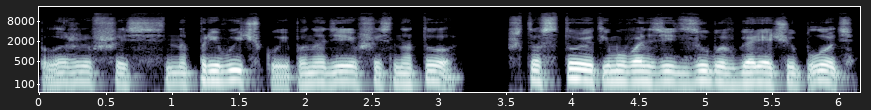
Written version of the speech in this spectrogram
Положившись на привычку и понадеявшись на то, что стоит ему вонзить зубы в горячую плоть,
